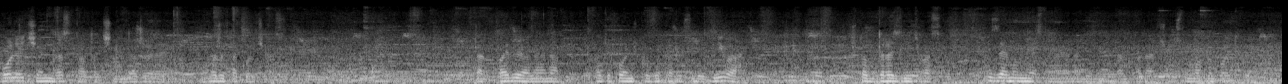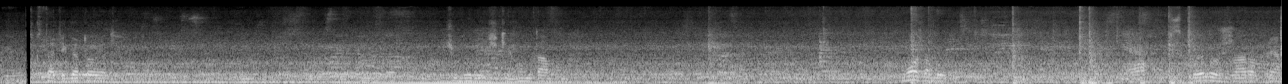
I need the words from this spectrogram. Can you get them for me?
более чем достаточно, даже, даже такой час. Так, пойду я, наверное, потихонечку закажу себе пиво, чтобы дразнить вас. И займу место, наверное, где-нибудь там подальше, если можно будет. Кстати, готовят чебуречки, вон там. Можно будет? О, с пылу, с жару прям.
